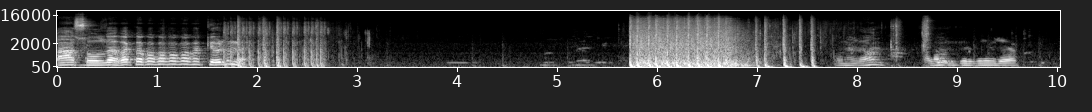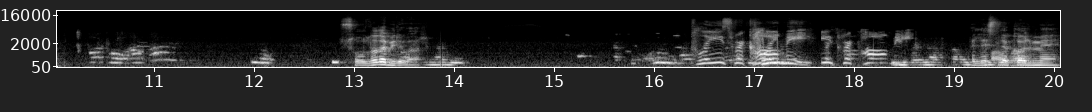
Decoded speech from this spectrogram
Aa solda. Bak bak bak bak bak bak gördün mü? O ne lan? Adamın dürbünü bile yok. Solda da biri var. Please recall me. Please recall me. Pelesle kolme.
